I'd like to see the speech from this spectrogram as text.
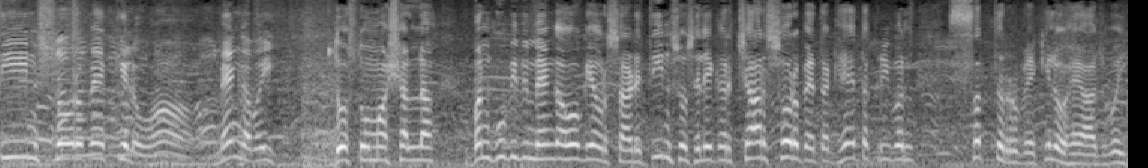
तीन सौ रुपये किलो हाँ। महँगा भाई। दोस्तों माशाल्लाह बंद गोभी भी महँगा हो गया और साढ़े तीन सौ से लेकर चार सौ रुपये तक है तकरीबन सत्तर रुपये किलो है आज भाई।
